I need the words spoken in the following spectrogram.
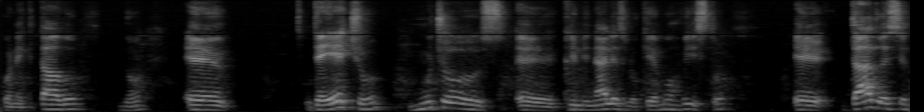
conectado, ¿no? de hecho, muchos eh, criminales, lo que hemos visto, eh, dado ese,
